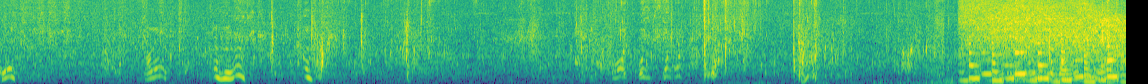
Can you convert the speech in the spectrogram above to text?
โหอันนี้อือหือโอ้ยโอ้ยโอ้ยโอ้ย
